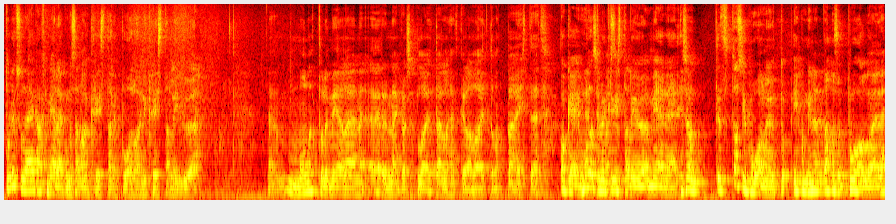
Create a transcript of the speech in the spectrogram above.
tuliko sulle ekaksi mieleen, kun mä sanoin kristallipuolue, niin kristalliyö? Mulle tuli mieleen erinäköiset tällä hetkellä laittomat päihteet. Okei, mulla tuli Ensimmäisenä. kristalliyö mieleen. Ja se on tosi huono juttu ihan millä tahansa puolueelle.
